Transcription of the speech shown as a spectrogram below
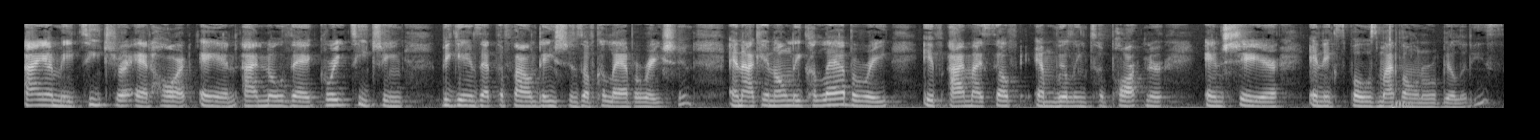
I am a teacher at heart, and I know that great teaching begins at the foundations of collaboration. And I can only collaborate if I myself am willing to partner and share and expose my vulnerabilities.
